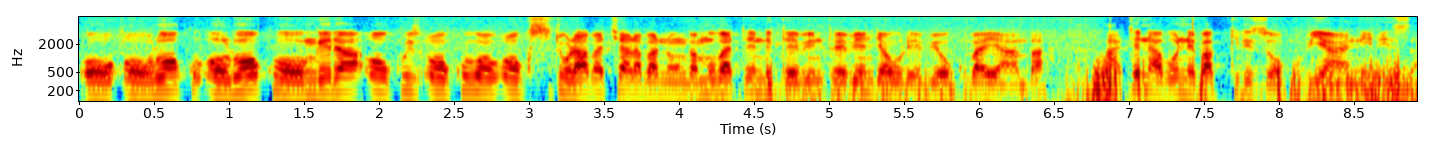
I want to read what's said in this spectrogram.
o- olw'oku- olw'okwongera oku- oku- okusitula abakyala bano nga mubatendeka ebintu ebyenjawulo ebyokubayamba ate nabo ne bakkiriza okubyaniriza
